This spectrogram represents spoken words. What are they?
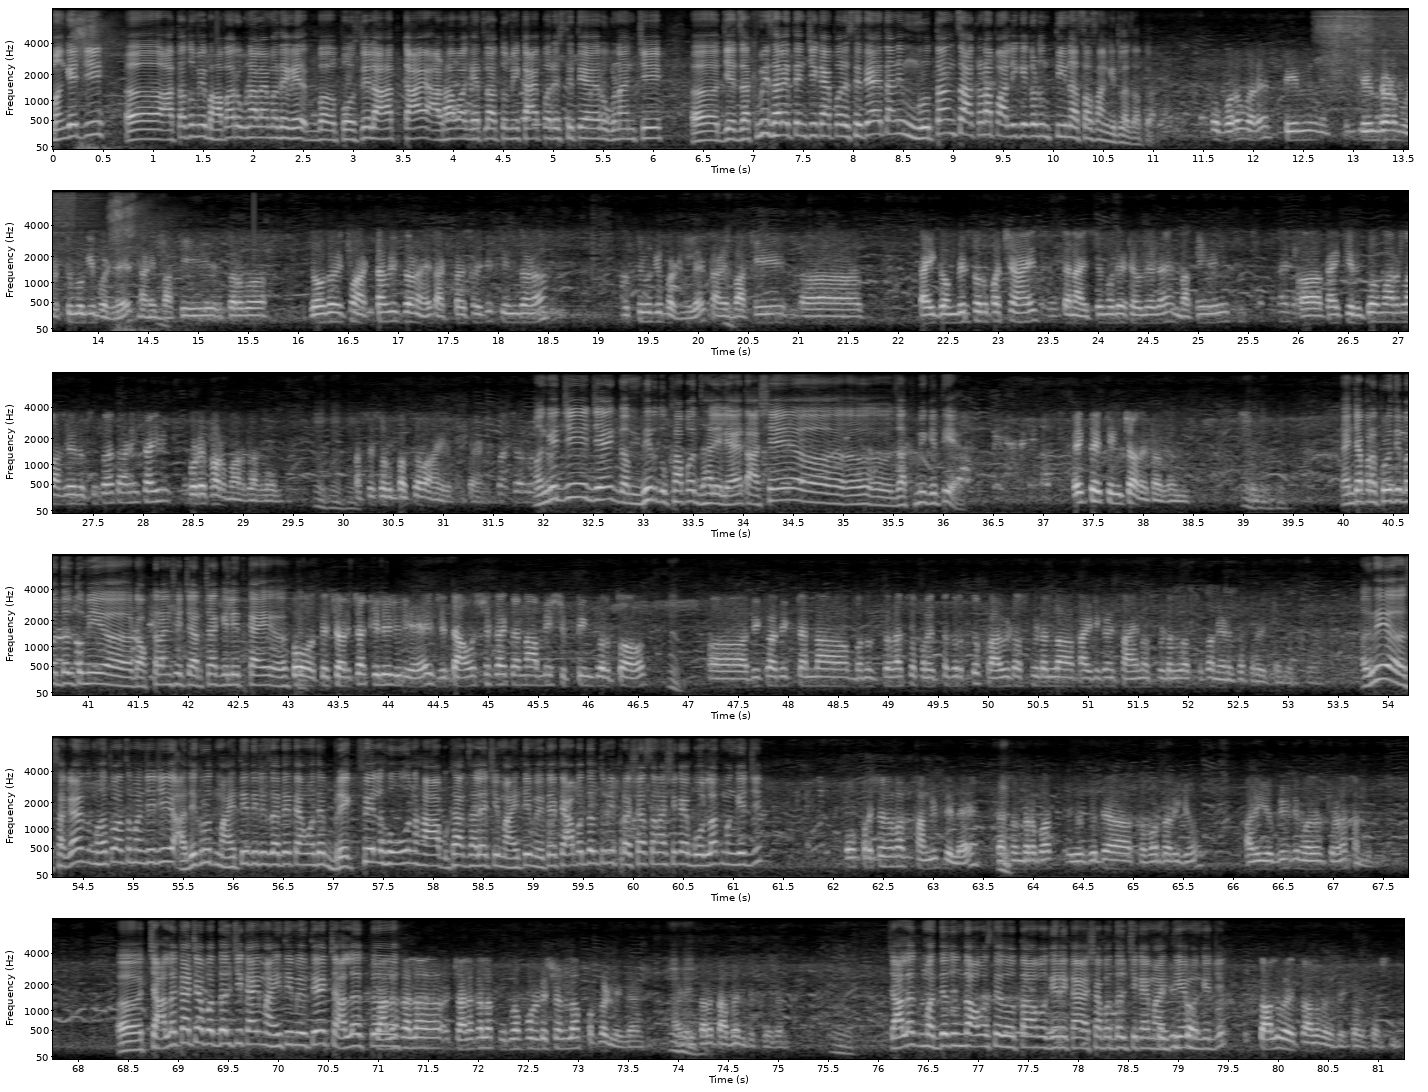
मंगेशजी आता तुम्ही भाभा रुग्णालयामध्ये पोहोचलेला आहात. काय आढावा घेतला तुम्ही? काय परिस्थिती आहे रुग्णांची? जे जखमी झाले त्यांची काय परिस्थिती आहे? आणि मृतांचा आकडा पालिकेकडून तीन असा सांगितला जातो हो बरोबर आहे. तीन तीन जण मृत्युमुखी पडले आणि बाकी सर्व जवळजवळ एकूण अठ्ठावीस जण आहेत. अठ्ठावीस पैकी तीन जण मृत्युमुखी पडलेले आहेत. आणि बाकी काही गंभीर स्वरूपाचे आहेत त्यांना आयसीयू मध्ये ठेवलेले आहे बाकी काही किरकोळ मार लागलेले सुद्धा आहेत आणि काही थोडेफार मार लागलेले असे स्वरूपाचं आहे मंगेशजी जे गंभीर दुखापत झालेले आहेत असे जखमी किती आहेत? एक ते तीन चार आहेत अजून. त्यांच्या प्रकृतीबद्दल तुम्ही डॉक्टरांशी चर्चा केलीत काय हो ते चर्चा केलेली आहे. जिथे आवश्यक आहे त्यांना आम्ही शिफ्टिंग करतो आहोत. अधिकाधिक त्यांना मदत करण्याचा प्रयत्न करतो. प्रायव्हेट हॉस्पिटलला काही ठिकाणी सायन हॉस्पिटलला सुद्धा नेण्याचा प्रयत्न करतो. अगदी सगळ्यात महत्वाचं म्हणजे जी अधिकृत माहिती दिली जाते त्यामध्ये ब्रेकफेल होऊन हा अपघात झाल्याची माहिती मिळते. त्याबद्दल तुम्ही प्रशासनाशी काय बोललात मंगेशजी? तो प्रशासनात सांगितलेलं आहे. त्या संदर्भात योग्य त्या खबरदारी घेऊन आणि योग्य ती मदत करण्यास सांगितलं. चालकाच्या बद्दलची काही माहिती मिळते? चालक चालकाला चालकाला कुर्ला पोलीस स्टेशनला पकडलेलं आहे. आणि त्याला ताब्यात घेतलेलं आहे. हं. चालक मद्यधुंद अवस्थेत होता वगैरे काय अशा बद्दलची काही माहिती आहे मंगेशजी? चालू आहे चालू आहे चौकशी.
